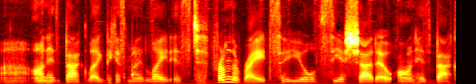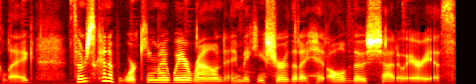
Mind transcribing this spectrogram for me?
Uh, on his back leg because my light is from the right so you'll see a shadow on his back leg so I'm just kind of working my way around and making sure that I hit all of those shadow areas.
